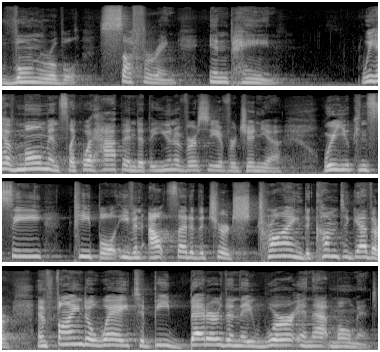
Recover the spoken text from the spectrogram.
vulnerable, suffering, in pain. We have moments like what happened at the University of Virginia, where you can see people, even outside of the church, trying to come together and find a way to be better than they were in that moment,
